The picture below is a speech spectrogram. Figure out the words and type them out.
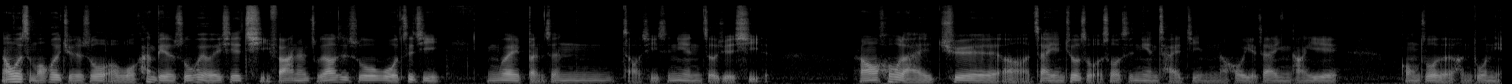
那为什么会觉得说哦，我看别的书会有一些启发呢？主要是说我自己，因为本身早期是念哲学系的，然后后来却呃在研究所的时候是念财经，然后也在银行业工作了很多年。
